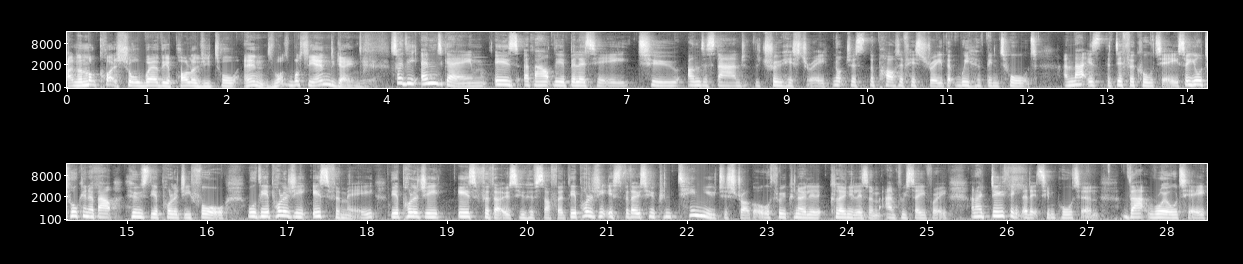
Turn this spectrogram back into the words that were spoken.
And I'm not quite sure where the apology tour ends. What's, what's the end game here? So the end game is about the ability to understand the true history, not just the part of history that we have been taught and that is the difficulty. So you're talking about who's the apology for. Well, the apology is for me. The apology is for those who have suffered. The apology is for those who continue to struggle through colonialism and through slavery. And I do think that it's important that royalty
